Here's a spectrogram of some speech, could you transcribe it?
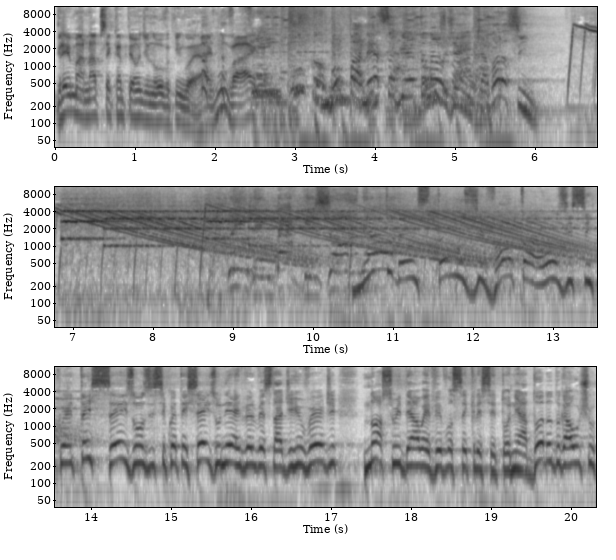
Grêmio Anápolis ser campeão de novo aqui em Goiás. Não vai. Opa, nessa vinheta não, gente. Agora sim. Muito bem, estamos de volta a 11:56, 11:56, Unirv Universidade de Rio Verde. Nosso ideal é ver você crescer. Torneadora do Gaúcho,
